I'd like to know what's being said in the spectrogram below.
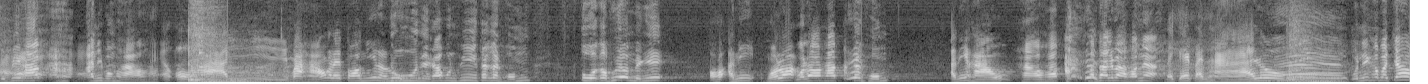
คุณพี่ครับอะอันนี้ผมหาวครับโอ้ยมาหาวอะไรตอนนี้ล่ะลูดูกสิครับคุณพี่ถ้าเกิดผมตัวกระเพื่อมอย่างนี้อ๋ออันนี้หัวเราะหัวเราะครับถ้าเกิดผมอันนี้หาวหาวครับทำได้หรือเปล่าครับเนี่ย ไม่ใช่ปัญหาลูกวันนี้ข้าพเจ้า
